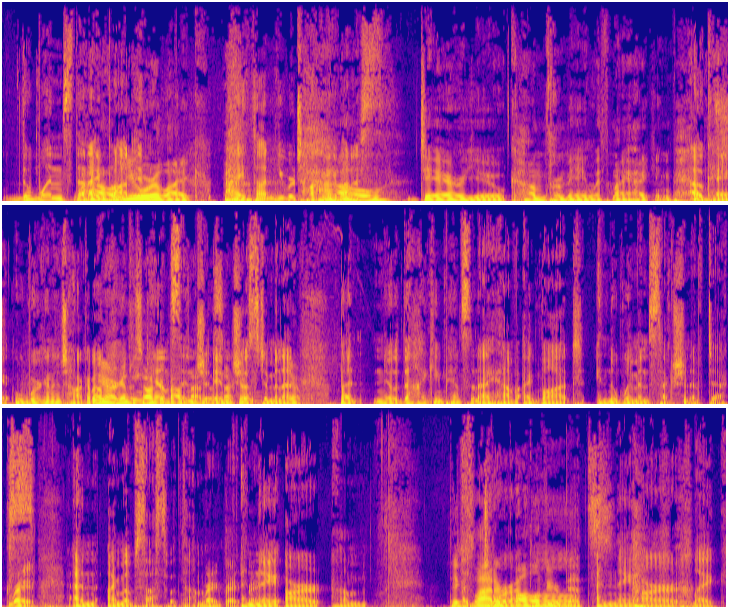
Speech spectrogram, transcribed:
the ones that I Wow, bought. You in- were like, I thought you were talking about how dare you come for me with my hiking pants? Okay, we're going to talk about We are gonna hiking talk pants about in, that ju- in a in second. just a minute. Yep. But no, the hiking pants that I have, I bought in the women's section of Dick's. Right. And I'm obsessed with them. Right, right, And right. they are um, They flatter all of your adorable, bits. and they are like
